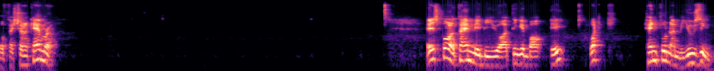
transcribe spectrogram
professional camera. At this point of time, maybe you are thinking about, hey, what handphone I'm using?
